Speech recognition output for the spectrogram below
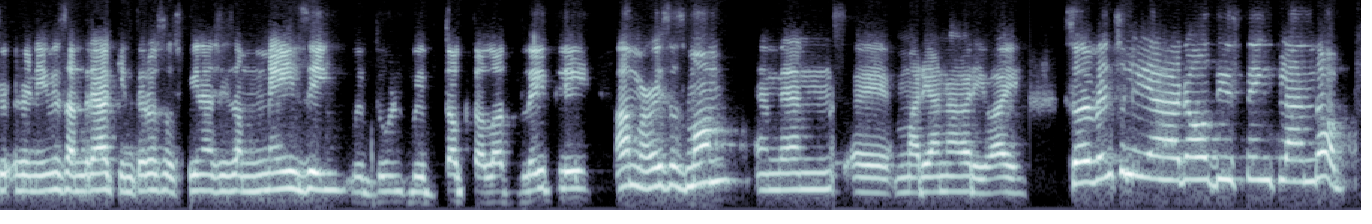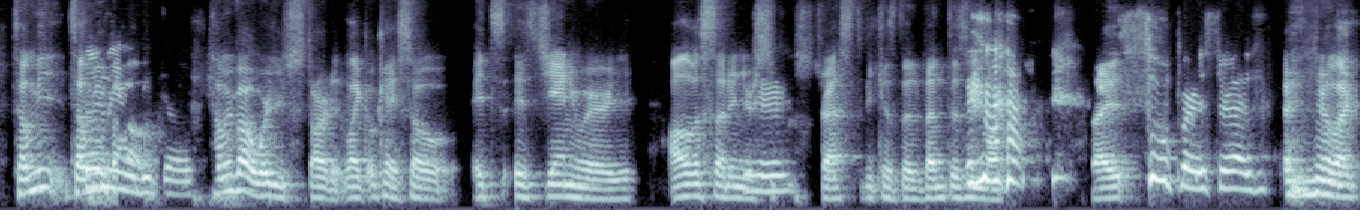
her name is Andrea Quinteros Ospina. She's amazing. We've doing we've talked a lot lately. I'm Marissa's mom, and then uh, Mariana Garibay. So eventually, I had all these things planned up. Tell me, tell so me about, details. tell me about where you started. Like, okay, so it's it's January. All of a sudden, you're mm-hmm. super stressed because the event is in right? Super stressed. And you're like,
